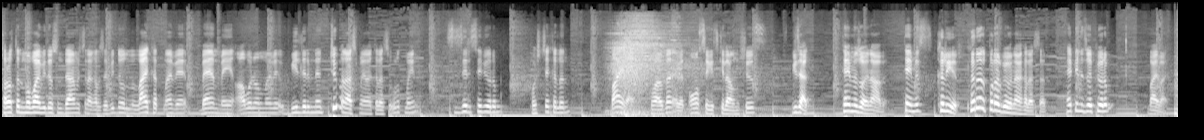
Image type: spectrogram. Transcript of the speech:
Call of Duty Mobile videosunun devamı için arkadaşlar. Videoları like atmayı ve beğenmeyi, abone olmayı ve bildirimleri tüm açmayı arkadaşlar unutmayın. Sizleri seviyorum. Hoşçakalın. Bay bay. Bu arada evet 18 kill almışız. Güzel. Temiz oyun abi. Temiz, clear. Pırıl pırıl bir oyun arkadaşlar. Hepinizi öpüyorum. Bay bay.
